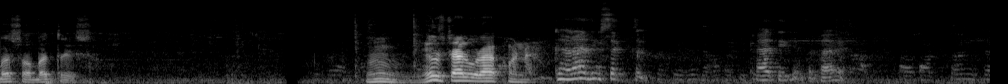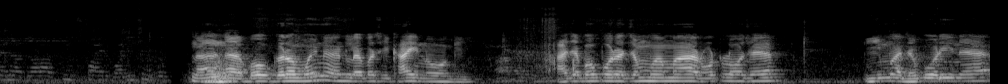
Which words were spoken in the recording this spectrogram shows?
બસો બત્રીસ. હમ ન્યૂઝ ચાલુ રાખવાના. ઘણા દિવસે ખાતી ના ના બહુ ગરમ હોય ને એટલે પછી ખાઈ ન હોગી. આજે બપોરે જમવામાં રોટલો છે. ઘીમાં જબોડીને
